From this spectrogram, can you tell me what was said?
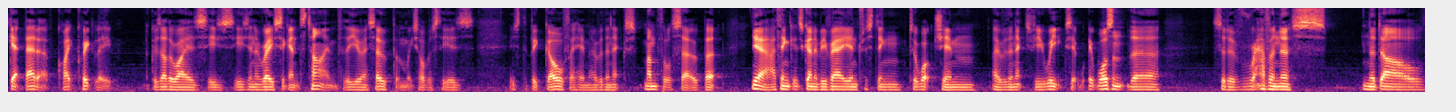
get better quite quickly because otherwise he's he's in a race against time for the US Open, which obviously is is the big goal for him over the next month or so. But yeah, I think it's going to be very interesting to watch him over the next few weeks. It it wasn't the sort of ravenous Nadal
